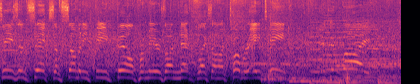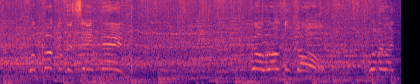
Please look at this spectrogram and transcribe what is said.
Season six of Somebody Feed Phil premieres on Netflix on October 18th. Buy the book of the same name. Phil Rosenthal. We'll be right back.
